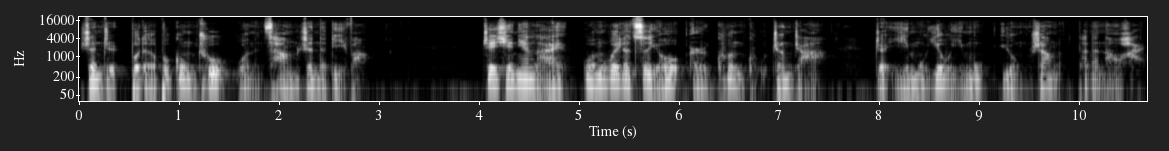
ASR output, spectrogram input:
甚至不得不供出我们藏身的地方。这些年来，我们为了自由而困苦挣扎。这一幕又一幕涌上了他的脑海。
